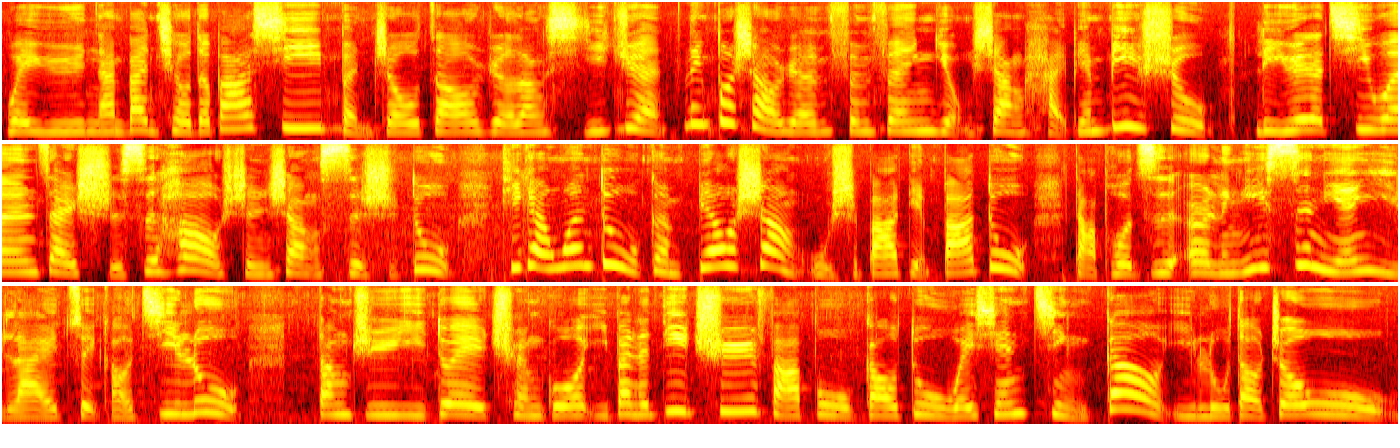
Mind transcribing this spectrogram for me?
位于南半球的巴西，本周遭热浪席卷，令不少人纷纷涌向海边避暑。里约的气温在十四号升上四十度，体感温度更飙上五十八点八度，打破自二零一四年以来最高纪录。当局已对全国一半的地区发布高度危险警告，一路到周五。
